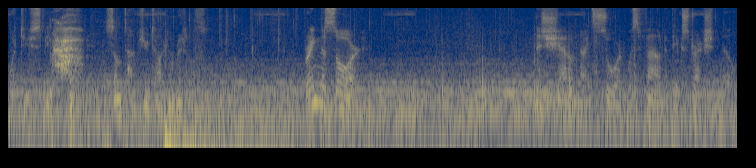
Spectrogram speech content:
What do you speak of? Ah. Sometimes you talk in riddles. Bring the sword. This Shadow Knight's sword was found at the extraction mill.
